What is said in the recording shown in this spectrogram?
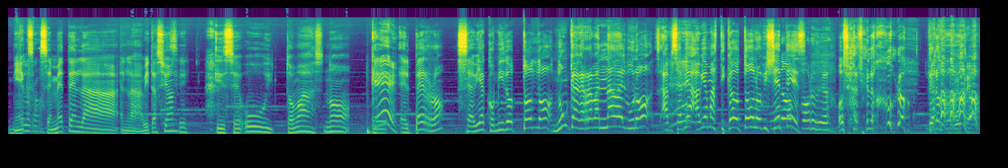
mi ex se mete en la, en la habitación Sí. y dice, uy, Tomás, no. ¿Qué? Eh, el perro se había comido todo, nunca agarraba nada del buró, se había, había masticado todos los billetes. No, por Dios. O sea, te lo juro, te lo juro.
